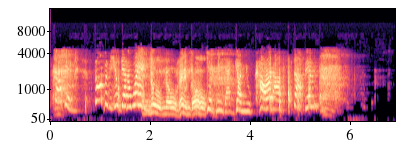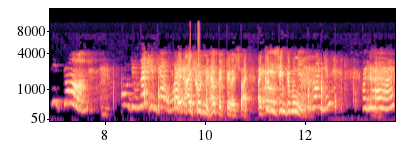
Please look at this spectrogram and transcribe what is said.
Stop him! Stop him! He'll get away! No, no, let him go. Give me that gun, you coward! I'll stop him! Ah. He's gone! Oh, you let him get away! But I couldn't help it, Phyllis. I, I couldn't oh. seem to move. Mr. Runyon, are you all right?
